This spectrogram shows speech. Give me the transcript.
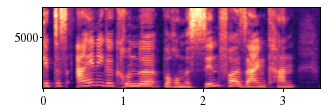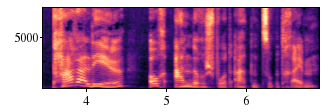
gibt es einige Gründe, warum es sinnvoll sein kann, parallel auch andere Sportarten zu betreiben.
